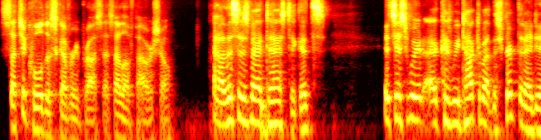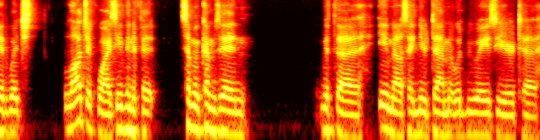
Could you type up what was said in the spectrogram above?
Such a cool discovery process. I love PowerShell. oh this is fantastic it's it's just weird because we talked about the script that i did which logic wise even if it someone comes in with the email saying you're dumb it would be way easier to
